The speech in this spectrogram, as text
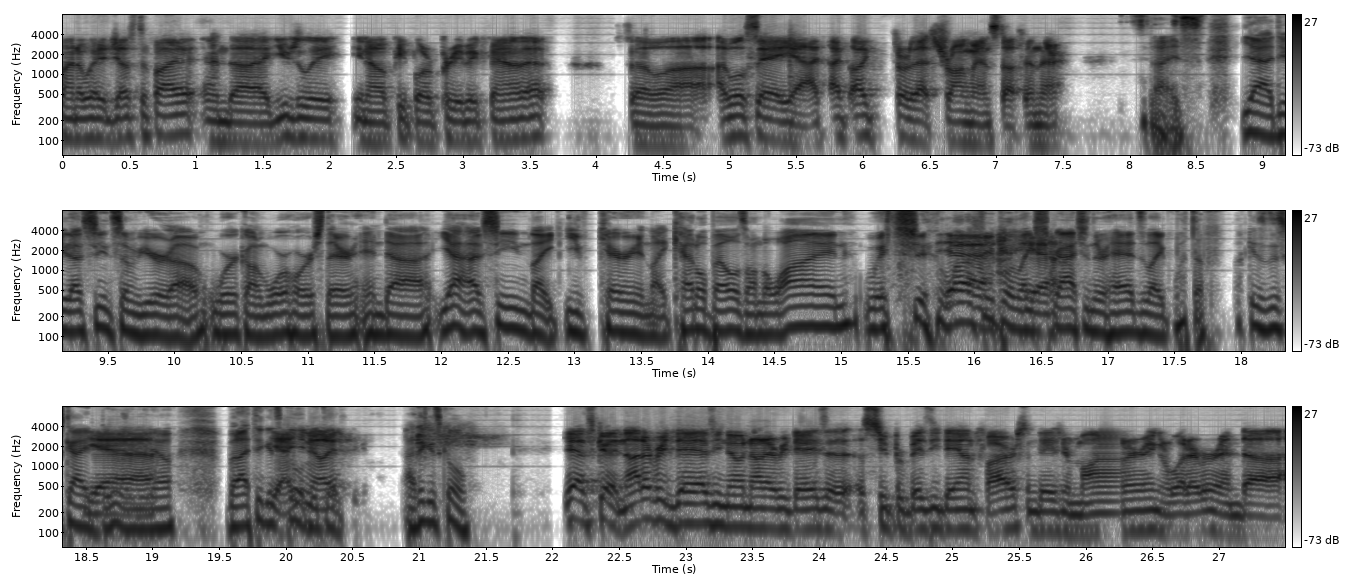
find a way to justify it. And uh, usually, you know, people are a pretty big fan of that. So uh, I will say, yeah, I, I like throw that strongman stuff in there. Nice. Yeah, dude, I've seen some of your uh, work on Warhorse there. And uh, yeah, I've seen like you've carrying like kettlebells on the line, which a lot of Yeah, people like yeah. scratching their heads like, what the fuck is this guy doing? Yeah. You know? But I think it's yeah, cool. you know, it, I think it's cool. Yeah, it's good. Not every day, as you know, not every day is a, a super busy day on fire. Some days you're monitoring or whatever. And, uh,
